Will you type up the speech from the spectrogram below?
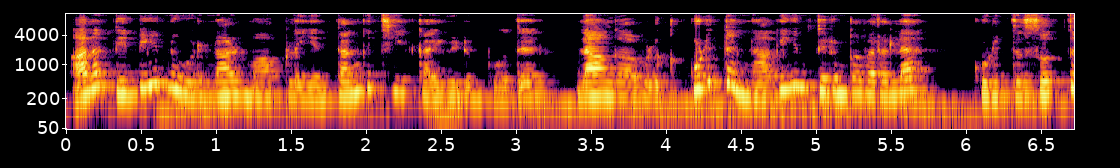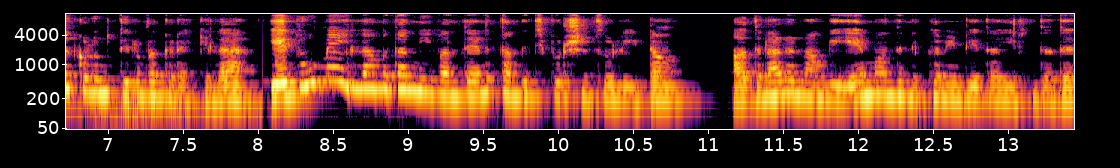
ஆனா திடீர்னு ஒரு நாள் மாப்பிள்ளை என் தங்கச்சியை கைவிடும் போது நாங்க அவளுக்கு கொடுத்த நகையும் திரும்ப வரல கொடுத்த சொத்துக்களும் திரும்ப கிடைக்கல. எதுவுமே இல்லாம தான் நீ வந்தேன்னு தங்கச்சி புருஷன் சொல்லிட்டான். அதனால நாங்க ஏமாந்து நிக்க வேண்டியதா இருந்தது.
